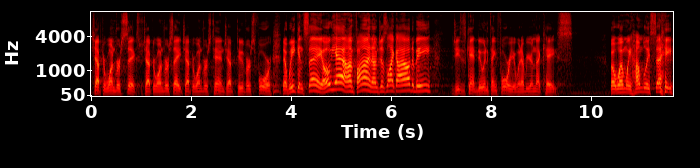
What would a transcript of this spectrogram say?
chapter 1, verse 6, chapter 1, verse 8, chapter 1, verse 10, chapter 2, verse 4, that we can say, oh, yeah, I'm fine, I'm just like I ought to be. Jesus can't do anything for you whenever you're in that case. But when we humbly say,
